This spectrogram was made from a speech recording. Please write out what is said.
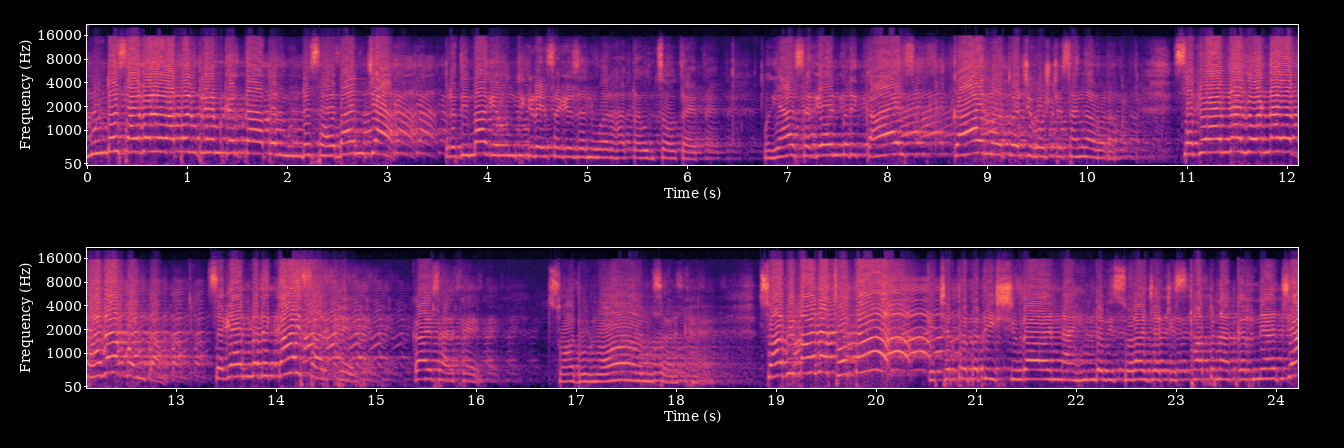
मुंडे साहेबांना आपण प्रेम करता आपण मुंडे साहेबांच्या प्रतिमा घेऊन तिकडे सगळेजण वर हाता उंचवतायत मग या सगळ्यांमध्ये काय काय महत्वाची गोष्ट सांगा बरं. सगळ्यांना जोडणारा धागा कोणता? सगळ्यांमध्ये काय सारखं आहे? काय सारखं आहे? स्वाभिमान सारखा आहे. स्वाभिमानच होता की छत्रपती शिवरायांना हिंदवी स्वराज्याची स्थापना करण्याच्या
